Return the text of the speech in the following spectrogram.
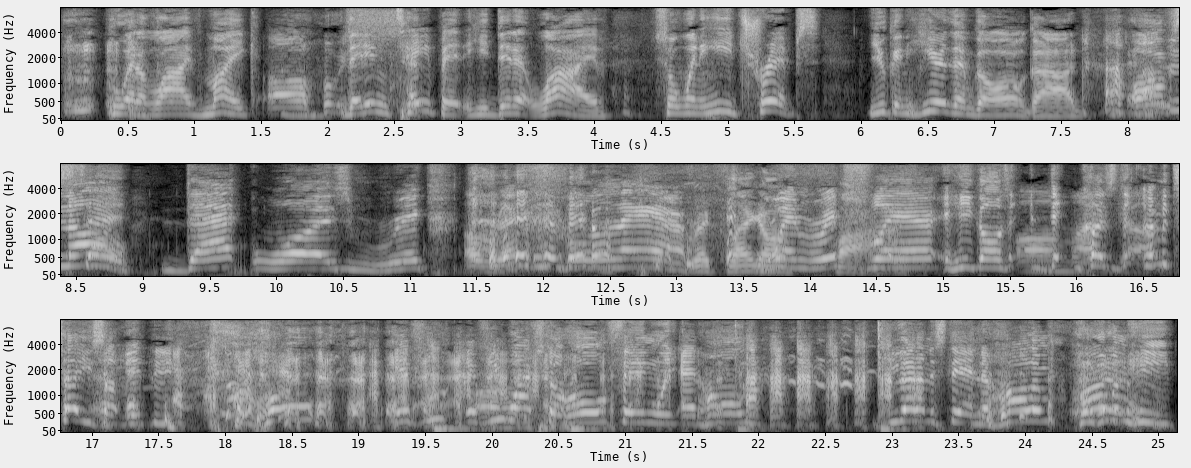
who had a live mic. Oh, they didn't tape it. He did it live. So when he trips, you can hear them go, "Oh God!" off No, set. That was Ric Oh, Ric? Flair. Ric Flair going, when Ric "Fuck." Flair, he goes, because let me tell you something. It- the whole, if you if you watch the whole thing when, at home, you gotta understand the Harlem Harlem Heat,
